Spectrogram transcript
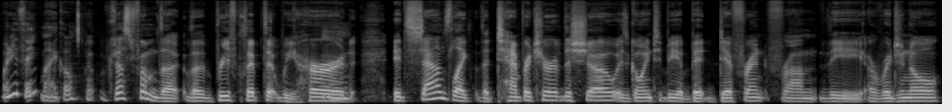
what do you think, Michael? Uh, just from the, the brief clip that we heard, mm-hmm. it sounds like the temperature of the show is going to be a bit different from the original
